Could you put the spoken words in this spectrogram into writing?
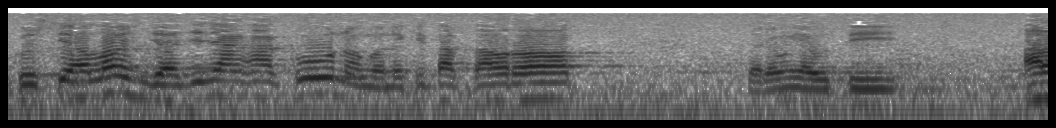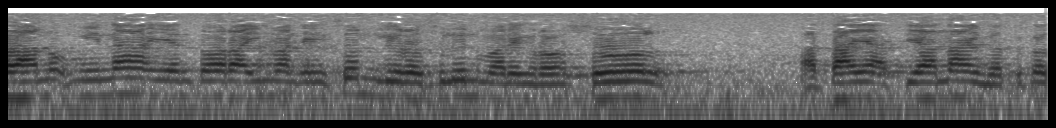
Gusti Allah janji yang aku nanggone kitab Taurat dari wong Yahudi. Ala nu'mina yen ora iman ingsun li rasulin maring rasul. Ataya tiana ing sapa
